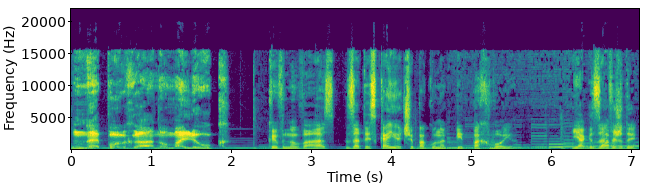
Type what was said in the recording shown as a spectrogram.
Непогано, малюк. Кивнув Ааз, затискаючи пакунок під пахвою. Як завжди,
